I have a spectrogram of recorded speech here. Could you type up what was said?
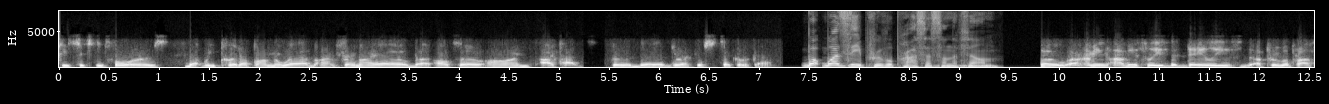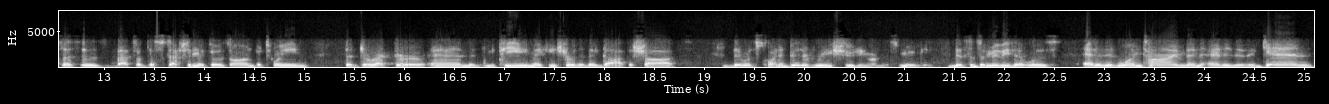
H264s that we put up on the web on Frame.io, but also on iPads for the directors to take a look at. What was the approval process on the film? So, I mean, obviously, the dailies approval process is that's a discussion that goes on between the director and the DP, making sure that they got the shots. There was quite a bit of reshooting on this movie. This is a movie that was edited one time, then edited again.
